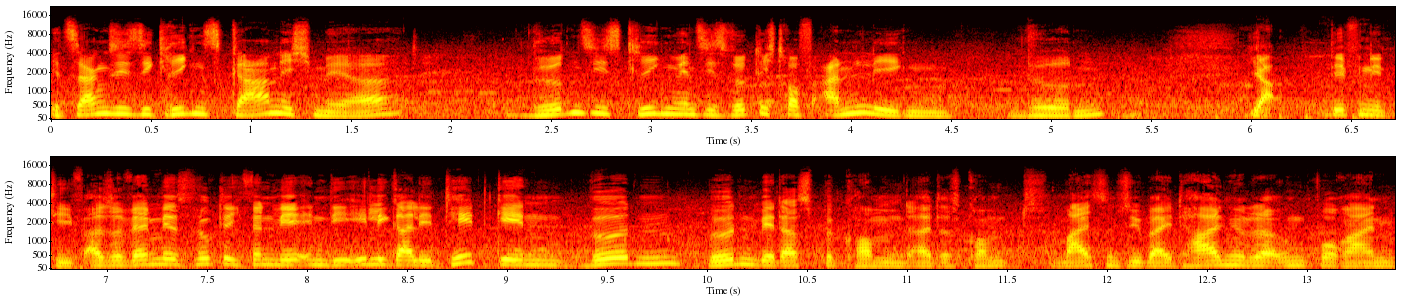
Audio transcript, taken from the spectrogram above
Jetzt sagen Sie, Sie kriegen es gar nicht mehr. Würden Sie es kriegen, wenn Sie es wirklich darauf anlegen würden? Ja, definitiv. Also wenn wir es wirklich, wenn wir in die Illegalität gehen würden, würden wir das bekommen. Äh, das kommt meistens über Italien oder irgendwo rein.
